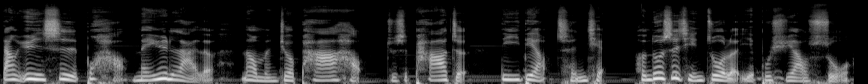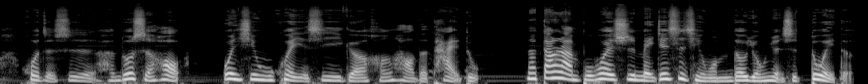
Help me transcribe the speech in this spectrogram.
当运势不好，霉运来了，那我们就趴好，就是趴着，低调沉潜。很多事情做了也不需要说，或者是很多时候问心无愧也是一个很好的态度。那当然不会是每件事情我们都永远是对的，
